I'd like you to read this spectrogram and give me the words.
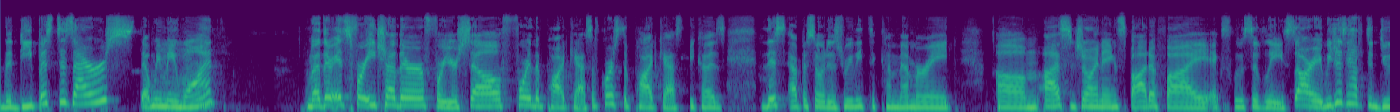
the deepest desires that we may want, whether it's for each other, for yourself, for the podcast. Of course, the podcast, because this episode is really to commemorate um, us joining Spotify exclusively. Sorry, we just have to do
